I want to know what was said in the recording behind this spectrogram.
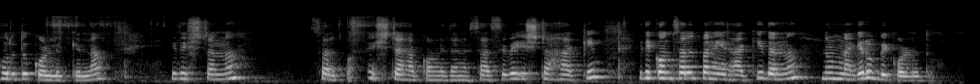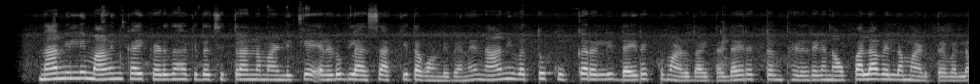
ಹುರಿದುಕೊಳ್ಳಿಕ್ಕಿಲ್ಲ. ಇದಿಷ್ಟನ್ನು ಸ್ವಲ್ಪ ಇಷ್ಟ ಹಾಕ್ಕೊಂಡಿದ್ದೇನೆ ಸಾಸಿವೆ. ಇಷ್ಟ ಹಾಕಿ ಇದಕ್ಕೊಂದು ಸ್ವಲ್ಪ ನೀರು ಹಾಕಿ ಇದನ್ನು ನುಣ್ಣಗೆ ರುಬ್ಬಿಕೊಳ್ಳೋದು. ನಾನಿಲ್ಲಿ ಮಾವಿನಕಾಯಿ ಕಡಿದು ಹಾಕಿದ ಚಿತ್ರಾನ್ನ ಮಾಡಲಿಕ್ಕೆ ಎರಡು ಗ್ಲಾಸ್ ಅಕ್ಕಿ ತಗೊಂಡಿದ್ದೇನೆ. ನಾನಿವತ್ತು ಕುಕ್ಕರಲ್ಲಿ ಡೈರೆಕ್ಟ್ ಮಾಡೋದಾಯ್ತಾ ಡೈರೆಕ್ಟ್ ಅಂತ ಹೇಳಿದ್ರೆ ಈಗ ನಾವು ಪಲಾವ್ ಎಲ್ಲ ಮಾಡ್ತೇವಲ್ಲ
